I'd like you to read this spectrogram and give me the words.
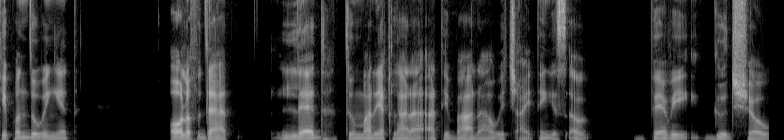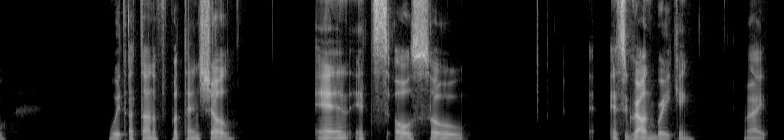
keep on doing it. All of that led to Maria Clara Atibara, which I think is a very good show with a ton of potential. And it's also it's groundbreaking, right?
